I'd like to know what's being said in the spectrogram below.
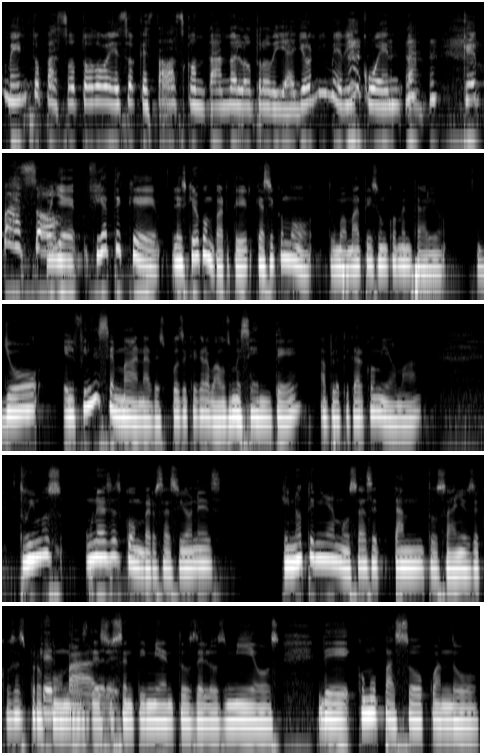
momento pasó todo eso que estabas contando el otro día? Yo ni me di cuenta. ¿Qué pasó? Oye, fíjate que les quiero compartir que así como tu mamá te hizo un comentario, yo el fin de semana, después de que grabamos, me senté a platicar con mi mamá. Tuvimos una de esas conversaciones que no teníamos hace tantos años, de cosas profundas, de sus sentimientos, de los míos, de cómo pasó cuando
